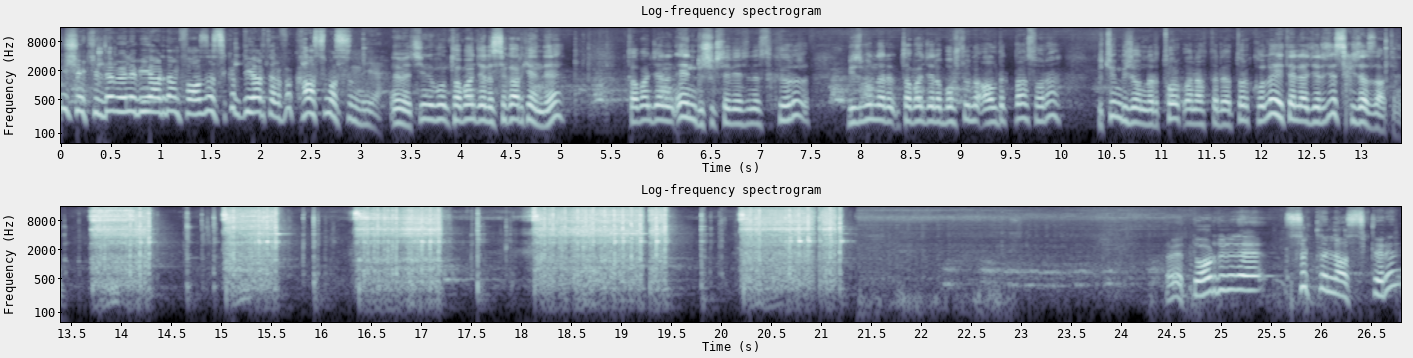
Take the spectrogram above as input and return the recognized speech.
bir şekilde böyle bir yerden fazla sıkıp diğer tarafa kasmasın diye. Evet şimdi bunu tabancayla sıkarken de tabancanın en düşük seviyesinde sıkıyoruz. Biz bunları tabancayla boşluğunu aldıktan sonra bütün bijonları tork anahtarıyla tork kolla yeterli derecede sıkacağız zaten. Evet dördünü de sıktın lastiklerin.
